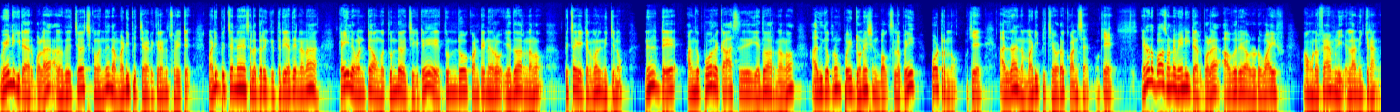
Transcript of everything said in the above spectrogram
வேண்டிக்கிட்டார் போல் அதாவது சர்ச்சுக்கு வந்து நான் மடிப்பிச்சை எடுக்கிறேன்னு சொல்லிட்டு. மடிப்பிச்சைன்னு சில பேருக்கு தெரியாது. என்னென்னா கையில் வந்துட்டு அவங்க துண்டை வச்சுக்கிட்டு துண்டோ கண்டெய்னரோ எதுவாக இருந்தாலும் பிச்சை கேட்குற மாதிரி நிற்கணும் நின்றுட்டு அங்கே போகிற காசு எதுவாக இருந்தாலும் அதுக்கப்புறம் போய் டொனேஷன் பாக்ஸில் போய் போட்டுடணும் ஓகே அதுதான் இந்த மடி பிச்சையோட கான்செப்ட் ஓகே என்னோடய பாஸ் வந்து வேண்டிக்கிட்டார் போல் அவர் அவரோட ஒய்ஃப் அவங்களோட ஃபேமிலி எல்லாம் நிற்கிறாங்க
